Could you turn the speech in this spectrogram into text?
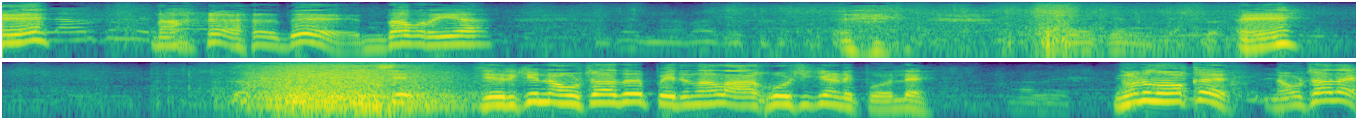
ഏ? അതെ ഇത് എന്താ പറയാ? ഏ? ശരിക്കും നൗഷാദ് പെരുന്നാൾ ആഘോഷിക്കാണ് ഇപ്പോ അല്ലേ? ഇങ്ങോട്ട് നോക്ക് നൗഷാദേ.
